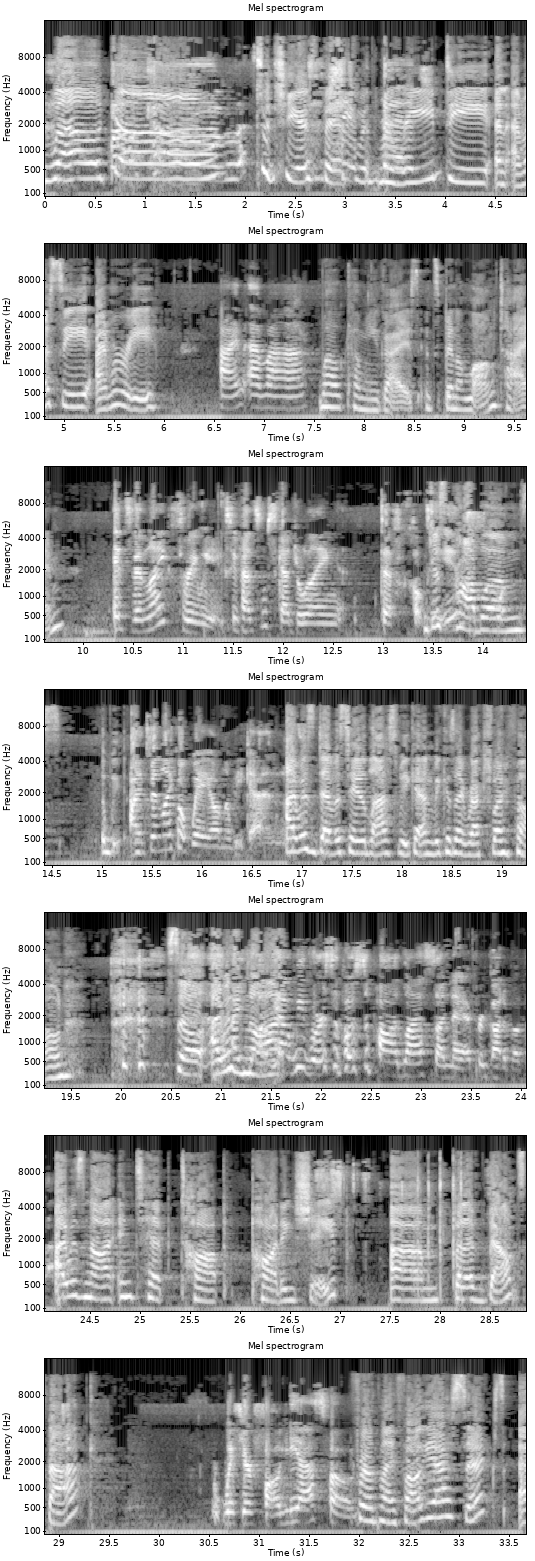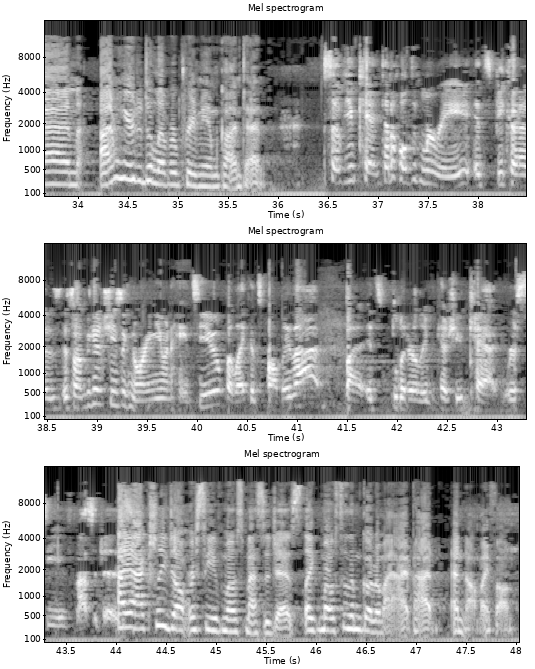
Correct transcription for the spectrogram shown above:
Welcome, Welcome. to Cheers Bitch Cheers, with bitch. Marie D and Emma C. I'm Marie. I'm Emma. Welcome, you guys. It's been a long time. It's been like three weeks. We've had some scheduling difficulties. Just problems. I've been like away on the weekend. I was devastated last weekend because I wrecked my phone. So I was I know, not. Yeah, we were supposed to pod last Sunday. I forgot about that. I was not in tip top potting shape. Um, but I've bounced back With your foggy ass phone. for my foggy ass six, and I'm here to deliver premium content. So if you can't get a hold of Marie, it's because it's not because she's ignoring you and hates you, but like it's probably that. But it's literally because you can't receive messages. I actually don't receive most messages. Like most of them go to my iPad and not my phone.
